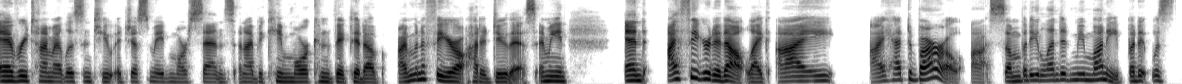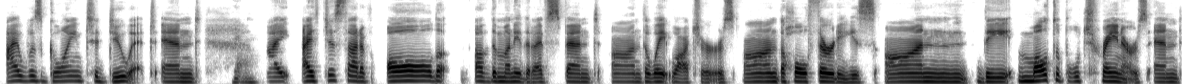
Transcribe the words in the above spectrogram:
every time I listened to it just made more sense and I became more convicted of I'm going to figure out how to do this. I mean, and I figured it out. Like I I had to borrow. Uh, somebody lended me money, but it was I was going to do it. And yeah. I I just thought of all the, of the money that I've spent on the Weight Watchers, on the Whole 30s, on the multiple trainers and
